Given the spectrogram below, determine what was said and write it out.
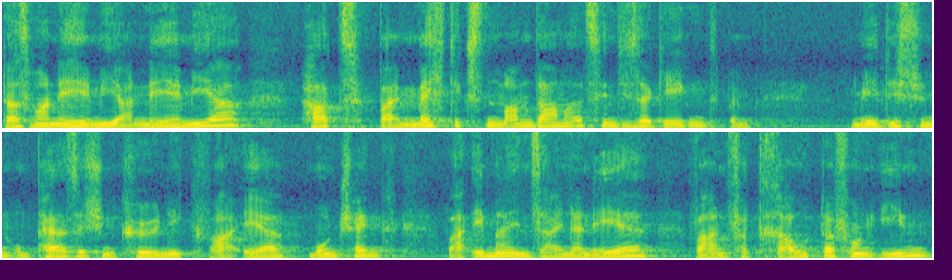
Das war Nehemia. Nehemia hat beim mächtigsten Mann damals in dieser Gegend, beim medischen und persischen König, war er Mundschenk, war immer in seiner Nähe, war ein Vertrauter von ihm.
